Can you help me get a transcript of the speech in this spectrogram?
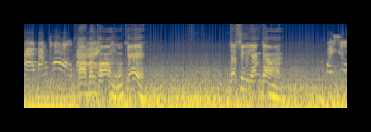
ถาบางทองค่ะทาพังทองโอเค จะซื้อหยังเจ้าหัน คอยซื้อ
